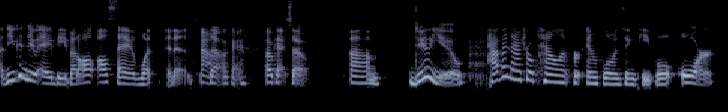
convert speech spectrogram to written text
yeah. You can do A, B, but I'll I'll say what it is. oh, so okay. okay, so um, do you have a natural talent for influencing people, or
